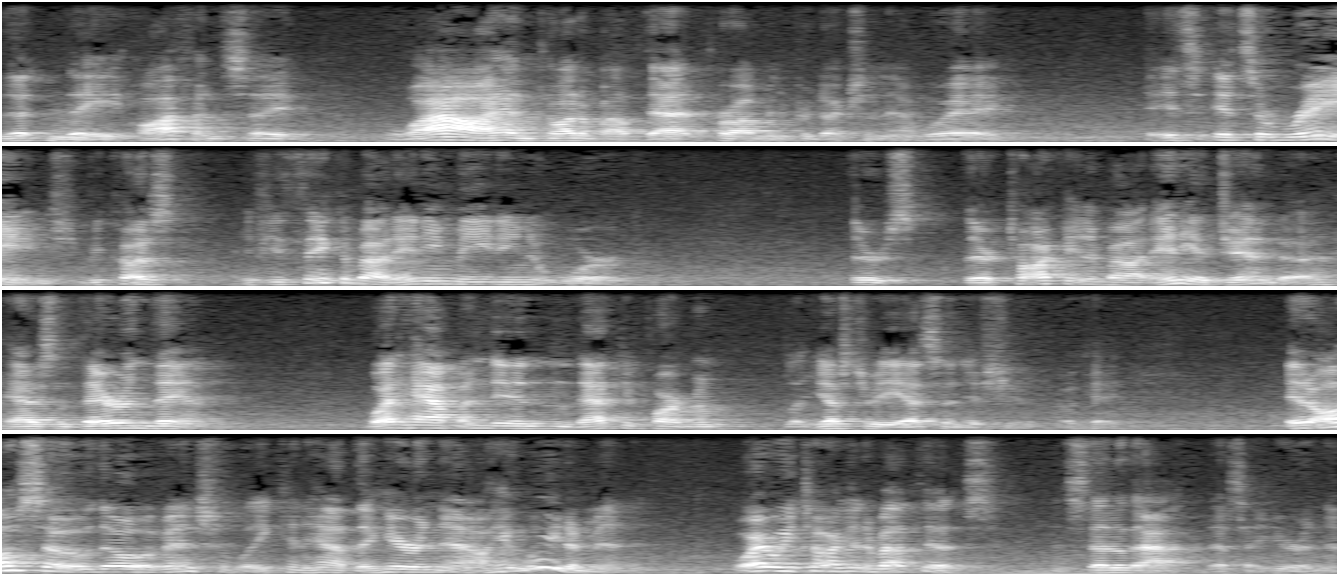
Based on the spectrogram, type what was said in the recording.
that Hmm. they often say, wow, I hadn't thought about that problem in production that way. It's, it's a range because if you think about any meeting at work, there's, they're talking about any agenda as the there and then. What happened in that department yesterday, that's an issue, okay. It also, though, eventually can have the here and now. Hey, wait a minute, why are we talking about this instead of that? That's a here and now.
